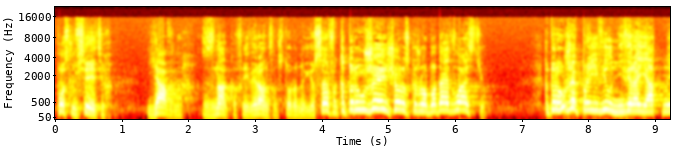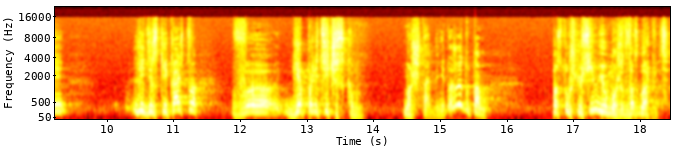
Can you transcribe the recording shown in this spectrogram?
после всех этих явных знаков реверанса в сторону Юсефа, который уже, еще раз скажу, обладает властью – который уже проявил невероятные лидерские качества в э, геополитическом масштабе. Не то, что это там пастушью семью может возглавить,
